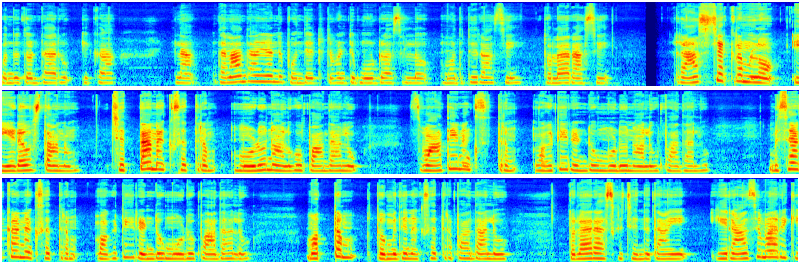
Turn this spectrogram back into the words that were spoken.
పొందుతుంటారు. ఇక ఇలా ధనాదాయాన్ని పొందేటటువంటి మూడు రాశుల్లో మొదటి రాశి తులారాశి రాశి చక్రంలో ఏడవ స్థానం చిత్తా నక్షత్రం మూడు నాలుగు పాదాలు స్వాతి నక్షత్రం ఒకటి రెండు మూడు నాలుగు పాదాలు విశాఖ నక్షత్రం ఒకటి రెండు మూడు పాదాలు. మొత్తం తొమ్మిది నక్షత్ర పాదాలు తులారాశికి చెందుతాయి. ఈ రాశి వారికి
